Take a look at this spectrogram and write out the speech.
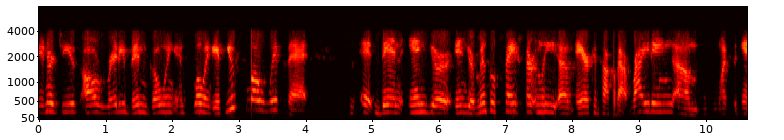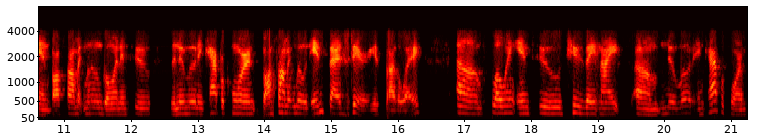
energy has already been going and flowing. If you flow with that it, then in your in your mental space certainly um, air can talk about writing um, once again balsamic moon going into the new moon in capricorn balsamic moon in sagittarius by the way um, flowing into Tuesday night's um, new moon in Capricorn,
